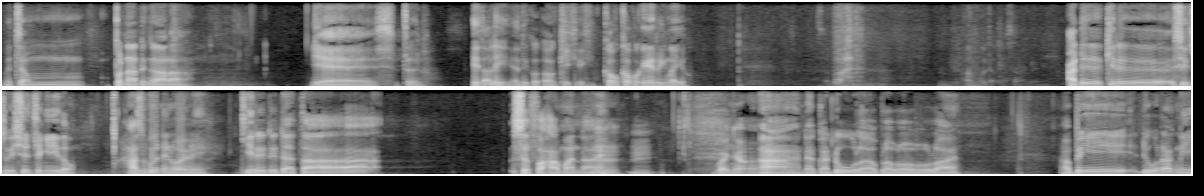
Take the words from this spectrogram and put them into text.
macam pernah dengar lah. Yes, betul. Eh tak boleh. Nanti kau okay, okay. Kau kau pakai ring light tu. Ada kira situation macam ni tau. Husband and wife ni kira dia dah tak sefahaman dah eh. Hmm. hmm. Banyak lah. Ah, dah gaduh lah bla bla bla bla. Eh. Habis dia orang ni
